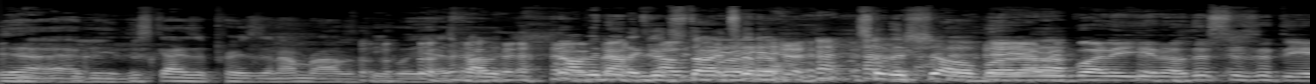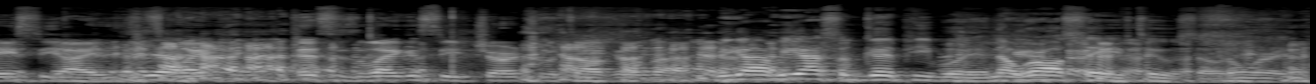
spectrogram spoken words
Yeah, I mean, this guy's in prison. I'm robbing people. Yeah, it's probably probably not a good start to the to the show, but hey, uh, everybody, you know this isn't the ACI. This, is, leg- this is Legacy Church we're talking about. we got we got some good people here. No, we're all saved too, so don't worry.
